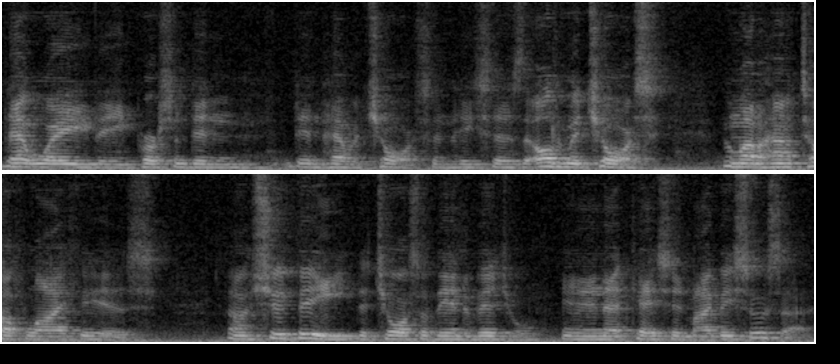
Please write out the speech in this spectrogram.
that way the person didn't didn't have a choice. And he says the ultimate choice, no matter how tough life is, uh, should be the choice of the individual, and in that case, it might be suicide.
